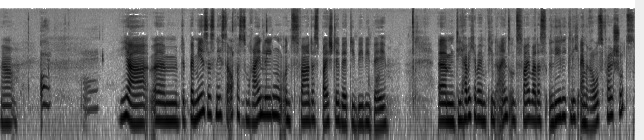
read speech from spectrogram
ja. Ja, ähm, bei mir ist das nächste auch was zum Reinlegen und zwar das Beistellbett, die Baby Bay. Ähm, die habe ich aber im Kind 1 und 2 war das lediglich ein Rausfallschutz.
